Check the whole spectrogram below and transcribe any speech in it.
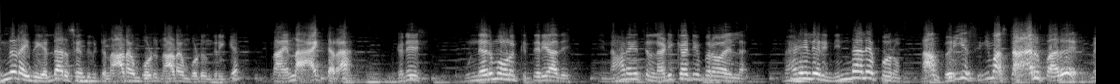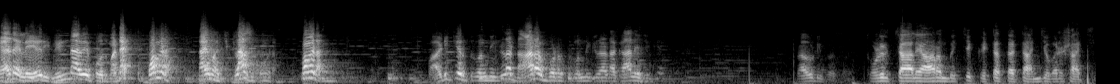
என்னடா இது எல்லாரும் சேர்ந்துக்கிட்டு நாடகம் போடு நாடகம் போடுங்கிறீங்க? நான் என்ன ஆக்டரா கணேஷ் உன் நேர்மை உனக்கு தெரியாது. நீ நாடகத்தில் நடிக்காட்டியும் பரவாயில்ல. மேடையில ஏறி நின்னாலே போறோம் நான் பெரிய சினிமா ஸ்டார் பாரு. மேடையில ஏறி நின்னாவே போதும். மாட்டேன் போங்கடா. டைம் ஆச்சு. கிளாஸ் போங்கடா. போங்கடா. படிக்கிறதுக்கு வந்தீங்களா? நாடகம் போடுறதுக்கு வந்தீங்களாடா காலேஜுக்கு ரவுடி பசங்க. தொழிற்சாலை ஆரம்பிச்சு கிட்டத்தட்ட அஞ்சு வருஷம் ஆச்சு.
